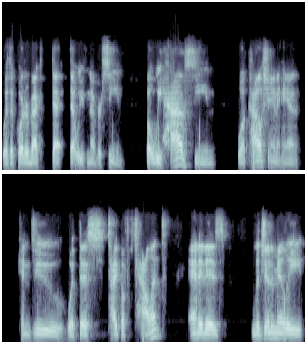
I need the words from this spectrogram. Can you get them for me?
with a quarterback that that we've never seen, but we have seen what Kyle Shanahan can do with this type of talent, and it is legitimately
